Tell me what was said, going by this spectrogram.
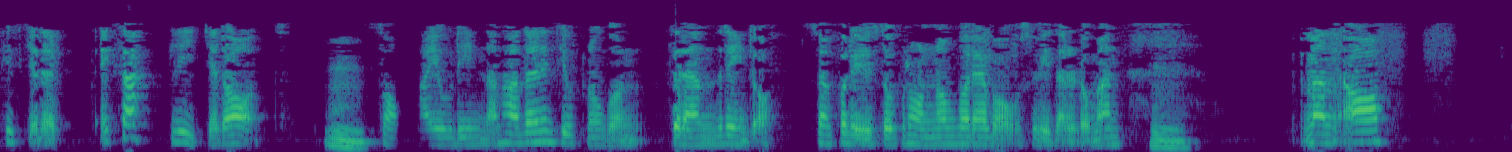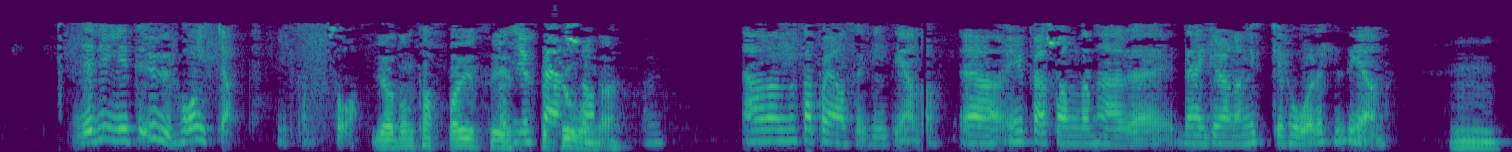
fiskade exakt likadant mm. som han gjorde innan. Hade han inte gjort någon förändring då. Sen får det ju stå för honom vad det var och så vidare då men mm. men ja det blir lite urholkat liksom så. Ja, de tappar ju sitt förtroende. Som, ja, de tappar ju ansiktet lite grann då. Uh, ungefär som den här, eh, det här gröna nyckelhåret lite grann. Mm.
